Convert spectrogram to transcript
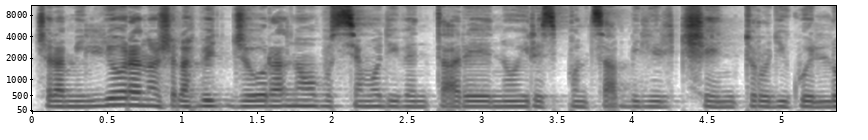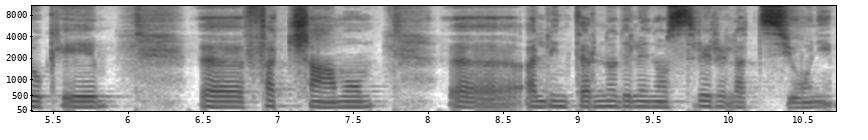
ce la migliorano, ce la peggiorano, possiamo diventare noi responsabili, il centro di quello che eh, facciamo eh, all'interno delle nostre relazioni.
